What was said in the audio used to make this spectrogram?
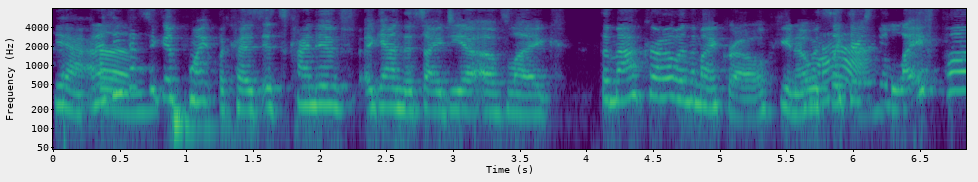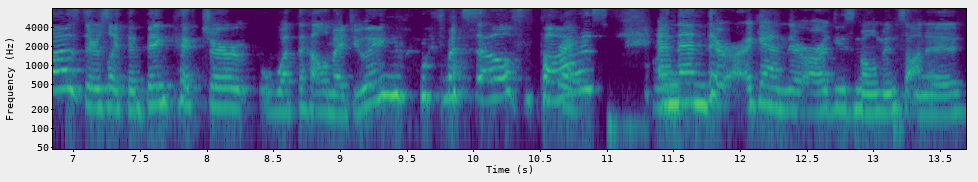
Yeah. And I think um, that's a good point because it's kind of, again, this idea of like the macro and the micro, you know, yeah. it's like there's the life pause, there's like the big picture, what the hell am I doing with myself pause. Right. And then there, again, there are these moments on a,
